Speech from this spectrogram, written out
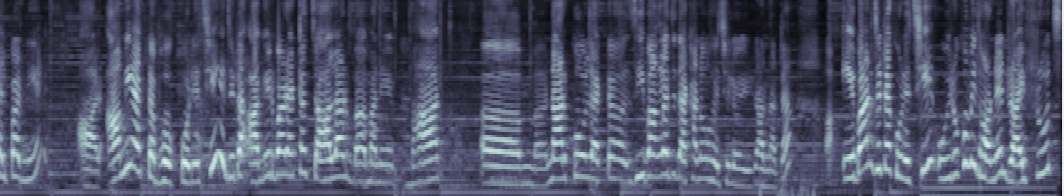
হেল্পার নিয়ে। আর আমি একটা ভোগ করেছি যেটা আগের বার একটা চাল আর মানে ভাত নারকোল, একটা জি বাংলাতে দেখানো হয়েছিল ওই রান্নাটা। এবার যেটা করেছি ওই রকমই ধরনের ড্রাই ফ্রুটস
